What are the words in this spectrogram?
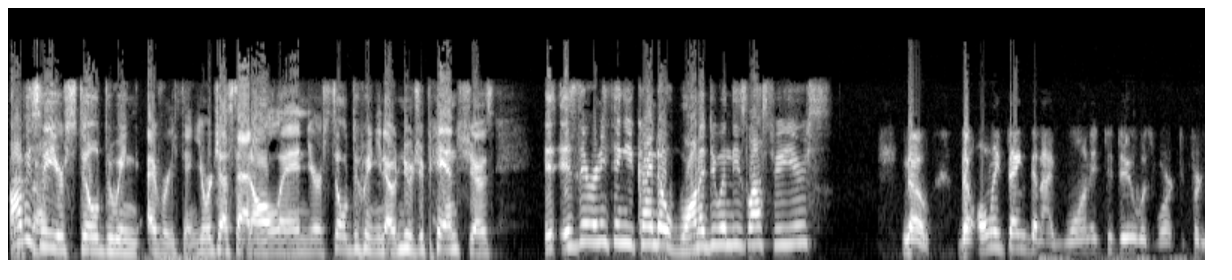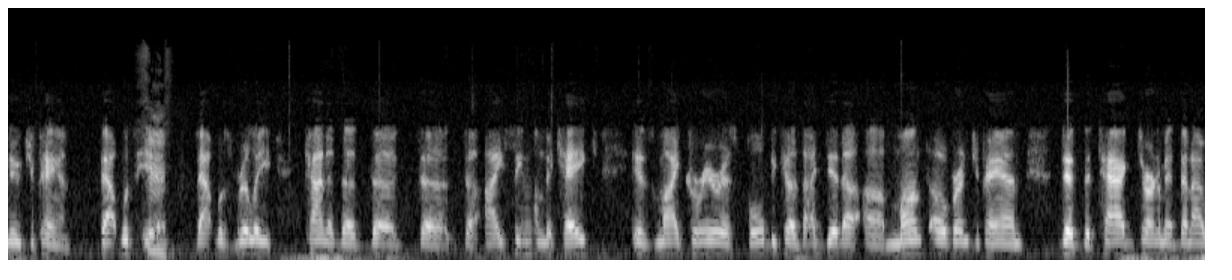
obviously you're still doing everything. You were just at All In. You're still doing, you know, New Japan shows. Is, is there anything you kind of want to do in these last few years? No, the only thing that I wanted to do was work for New Japan. That was hmm. it. That was really kind of the, the the the icing on the cake. Is my career is full because I did a, a month over in Japan, did the tag tournament, then I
